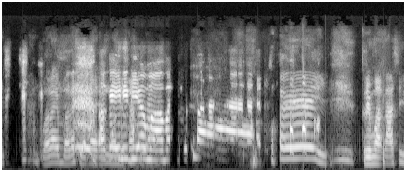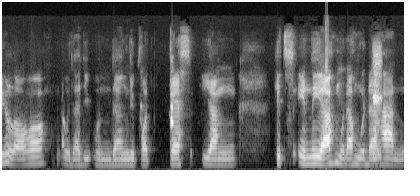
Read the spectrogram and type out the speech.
boleh, boleh. Oke, ini dia? Muhammad Hey, terima kasih loh udah diundang di podcast yang hits ini ya, mudah-mudahan.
